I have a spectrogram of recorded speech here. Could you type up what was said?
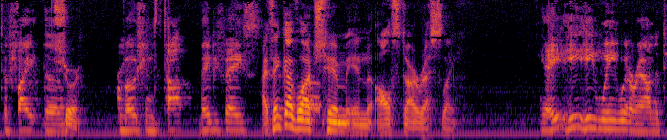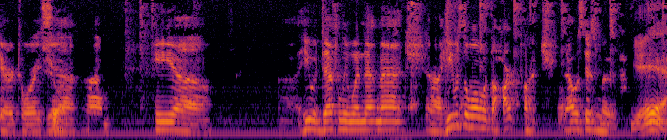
to fight the Sure. promotion's top babyface. I think I've watched him in All Star Wrestling. Yeah, he he, he, he went around the territories. Sure. Yeah, um, he uh, uh, he would definitely win that match. Uh, he was the one with the heart punch. That was his move. Yeah.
